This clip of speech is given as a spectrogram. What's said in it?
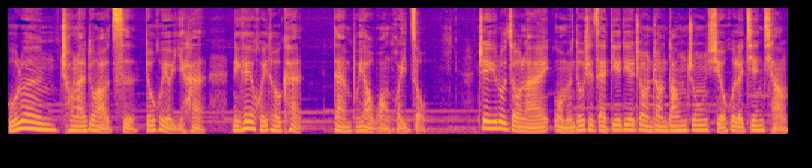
无论重来多少次，都会有遗憾。你可以回头看，但不要往回走。这一路走来，我们都是在跌跌撞撞当中学会了坚强，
